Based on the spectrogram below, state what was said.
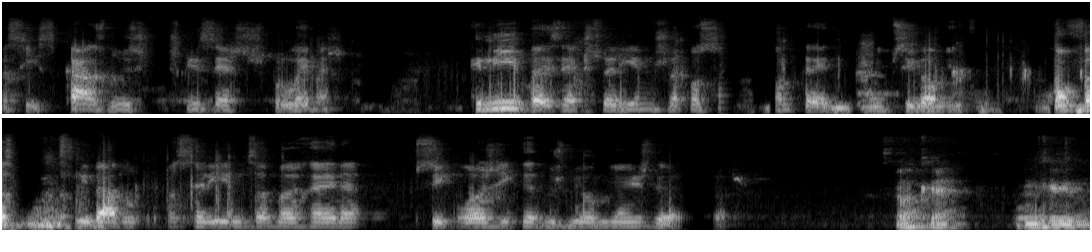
assim, se caso não existissem estes problemas, que níveis é que estaríamos na concessão de crédito? E, possivelmente, com facilidade, ultrapassaríamos a barreira psicológica dos mil milhões de euros. Ok, incrível.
